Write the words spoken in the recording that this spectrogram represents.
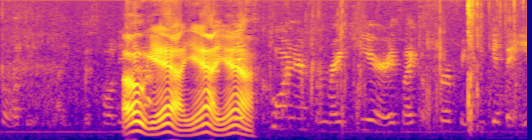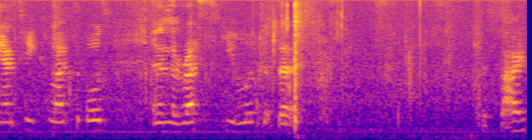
holding, like just holding. Oh yeah, yeah, yeah. This corner from right here is like a perfect. You get the antique collectibles, and then the rusty look at the the side.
